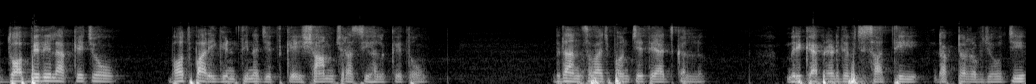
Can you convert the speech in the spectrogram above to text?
ਦੁਆਬੇ ਦੇ ਇਲਾਕੇ 'ਚੋਂ ਬਹੁਤ ਭਾਰੀ ਗਿਣਤੀ ਨਾਲ ਜਿੱਤ ਕੇ ਸ਼ਾਮ 84 ਹਲਕੇ ਤੋਂ ਵਿਧਾਨ ਸਭਾ 'ਚ ਪਹੁੰਚੇ ਤੇ ਅੱਜ ਕੱਲ ਮੇਰੀ ਕੈਬਨਿਟ ਦੇ ਵਿੱਚ ਸਾਥੀ ਡਾਕਟਰ ਰਵਜੋਤ ਜੀ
